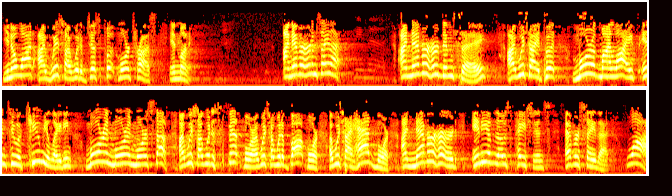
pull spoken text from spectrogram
you know what? I wish I would have just put more trust in money. I never heard them say that. I never heard them say, I wish I had put more of my life into accumulating more and more and more stuff. I wish I would have spent more. I wish I would have bought more. I wish I had more. I never heard any of those patients ever say that. Why?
